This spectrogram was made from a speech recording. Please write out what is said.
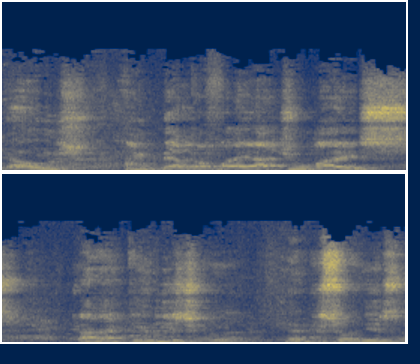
gaúcho, e o Beto Alfaiate, o mais característico percussionista,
